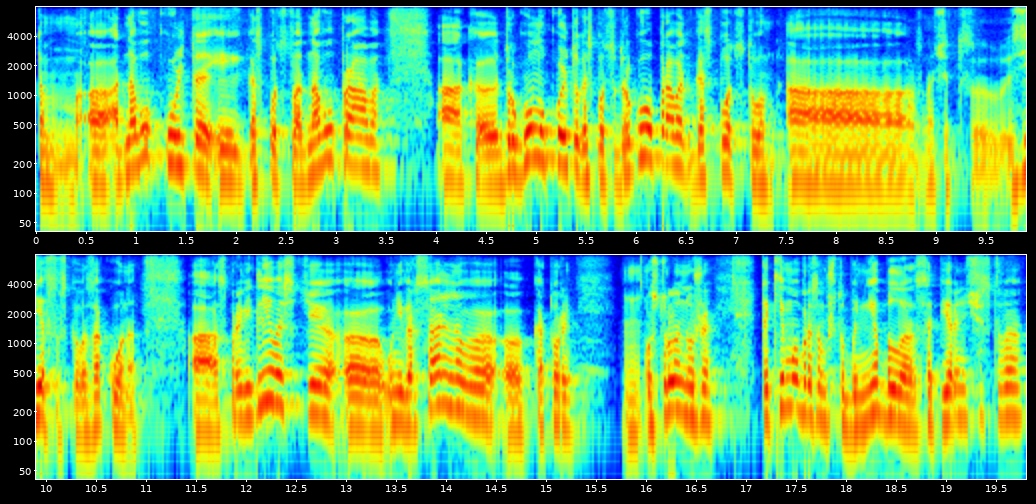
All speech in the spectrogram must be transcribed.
там, одного культа и господства одного права к другому культу, господству другого права, господству значит, Зевсовского закона справедливости, универсального, который устроен уже таким образом, чтобы не было соперничества,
